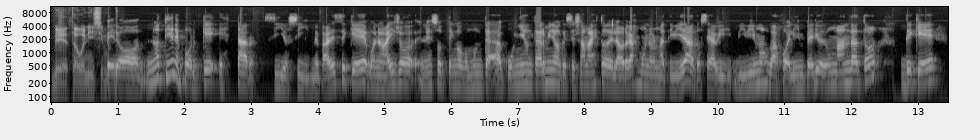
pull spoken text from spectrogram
Bien, está buenísimo. Pero no tiene por qué estar sí o sí. Me parece que, bueno, ahí yo en eso tengo como un, acuñé un término que se llama esto de la orgasmo normatividad, o sea, vivimos bajo el imperio de un mandato de que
